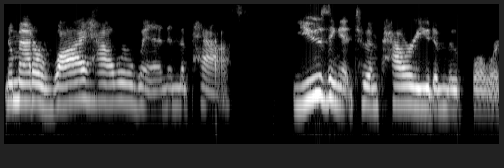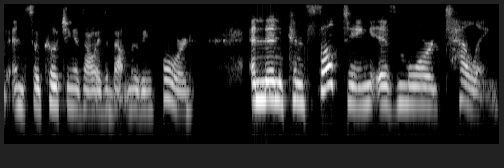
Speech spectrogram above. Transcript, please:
no matter why, how or when in the past, using it to empower you to move forward. And so coaching is always about moving forward. And then consulting is more telling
